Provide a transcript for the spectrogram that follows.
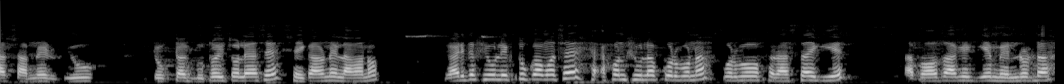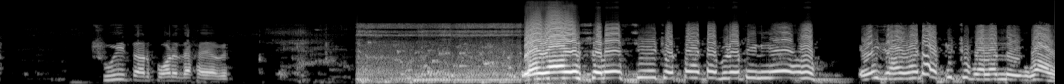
আর সামনের ভিউ টুকটাক দুটোই চলে আসে, সেই কারণে লাগানো। গাড়িতে ফিউল একটু কম আছে, এখন ফিউল আপ করব না, করব রাস্তায় গিয়ে। আপাতত আগে গিয়ে মেন রোডটা ছুই, তারপরে দেখা যাবে। চলে এসছি ছোট্ট একটা বিরতি নিয়ে। এই জায়গাটা কিছু বলার নেই। ওয়াও।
